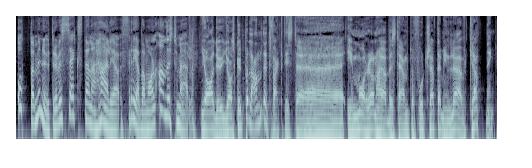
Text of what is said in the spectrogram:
åtta minuter över sex denna härliga fredagmorgon. Anders Timell. Ja du, jag ska ut på landet faktiskt. Eh, imorgon har jag bestämt att fortsätta min lövkrattning.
